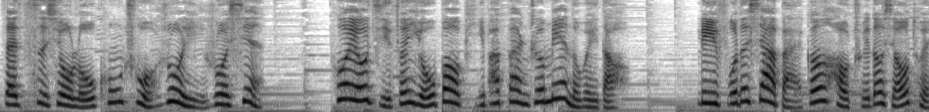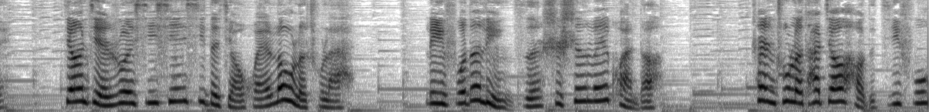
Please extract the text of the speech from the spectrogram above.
在刺绣镂空处若隐若现，颇有几分犹抱琵琶半遮面的味道。礼服的下摆刚好垂到小腿，将简若曦纤细的脚踝露了出来。礼服的领子是深 V 款的，衬出了她姣好的肌肤。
